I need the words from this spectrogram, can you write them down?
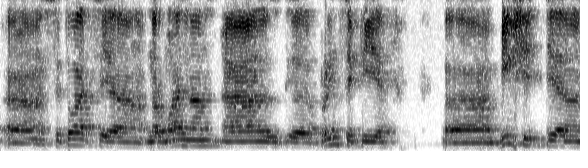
Е, Ситуація нормальна. Е, е, В принципі, більшість е,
